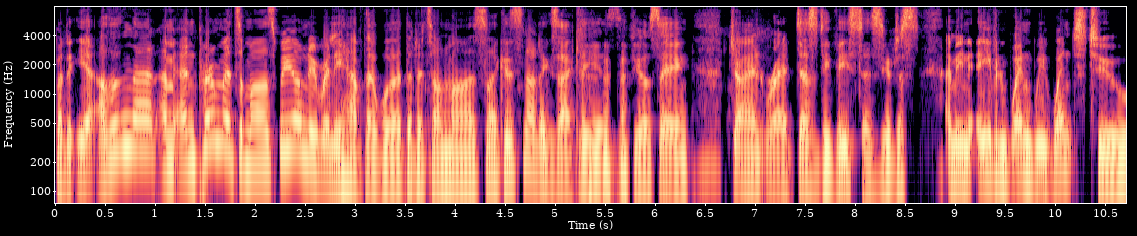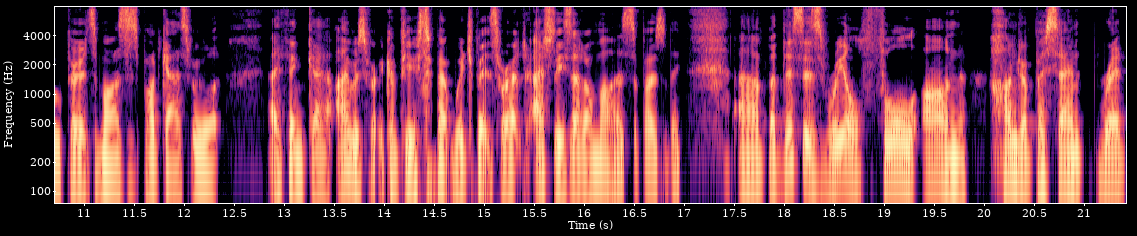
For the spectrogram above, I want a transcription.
but yeah, other than that, I mean, and pyramids of Mars, we only really have their word that it's on Mars. Like, it's not exactly as if you're seeing giant red deserty vistas. You're just, I mean, even when we went to Pyramids of Mars' as podcast, we were. I think uh, I was very confused about which bits were actually set on Mars, supposedly. Uh, but this is real, full on, 100% red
